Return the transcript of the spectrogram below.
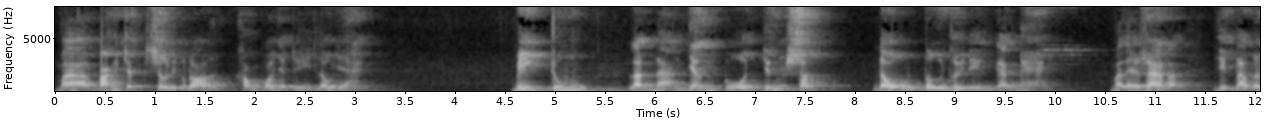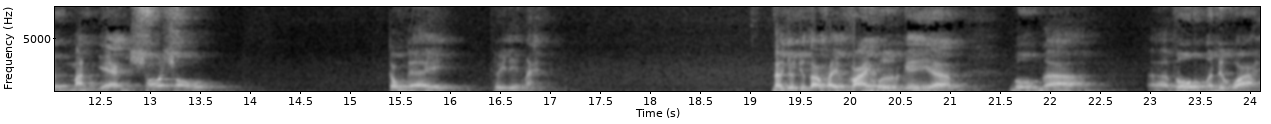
mà bản chất xử lý của đó không có giá trị lâu dài. Miền trung là nạn nhân của chính sách đầu tư thủy điện ngắn hạn. Mà lẽ ra đó, Việt Nam nên mạnh dạng xóa sổ công nghệ thủy điện này. Mặc dù chúng ta phải vay mượn cái uh, nguồn uh, uh, vốn ở nước ngoài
